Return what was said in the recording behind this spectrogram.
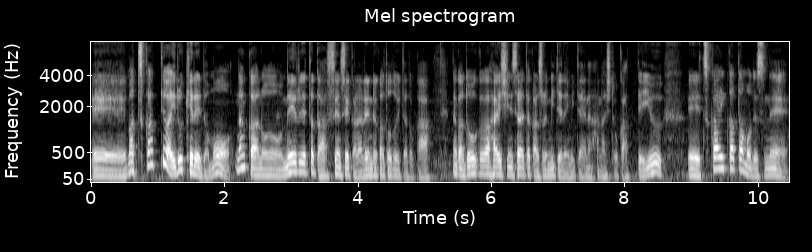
えーまあ、使ってはいるけれどもなんかあのメールでただ先生から連絡が届いたとかなんか動画が配信されたからそれ見てねみたいな話とかっていう、えー、使い方もですね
